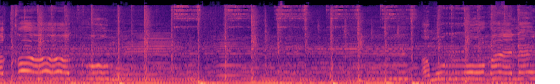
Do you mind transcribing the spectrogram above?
سقاكم أمر على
